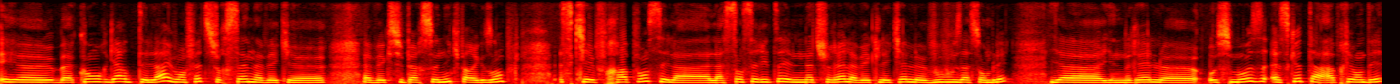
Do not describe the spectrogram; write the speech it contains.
Et euh, bah, quand on regarde tes lives en fait sur scène avec, euh, avec Supersonic par exemple, ce qui est frappant c'est la, sincérité et le naturel avec lesquels vous vous assemblez. Il y a, une réelle euh, osmose. Est-ce que tu as appréhendé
